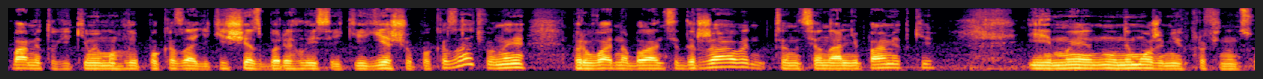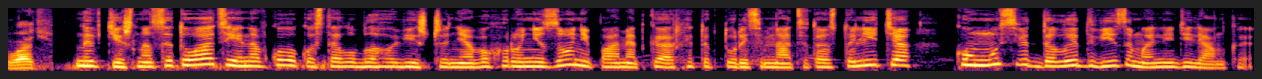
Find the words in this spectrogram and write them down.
пам'яток, які ми могли показати, які ще збереглися, які є що показати, вони перебувають на балансі держави. Це національні пам'ятки, і ми ну не можемо їх профінансувати. Невтішна ситуація і навколо костелу Благовіщення. В охоронній зоні пам'ятки архітектури 17 століття комусь віддали дві земельні ділянки.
